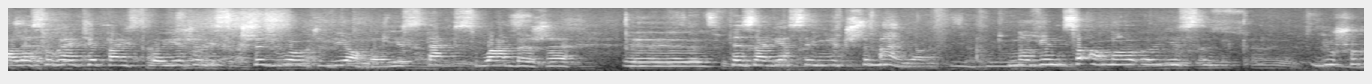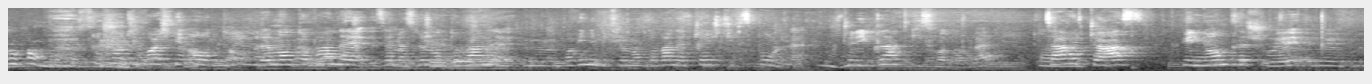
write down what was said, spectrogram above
o Ale słuchajcie Państwo, jeżeli skrzydło drzwiowe jest tak słabe, że te zawiasy nie trzymają, no więc ono jest już ruchome. Chodzi właśnie o to. Remontowane, zamiast remontowane, mm, powinny być remontowane części wspólne, czyli klatki schodowe. Cały czas pieniądze szły y, w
